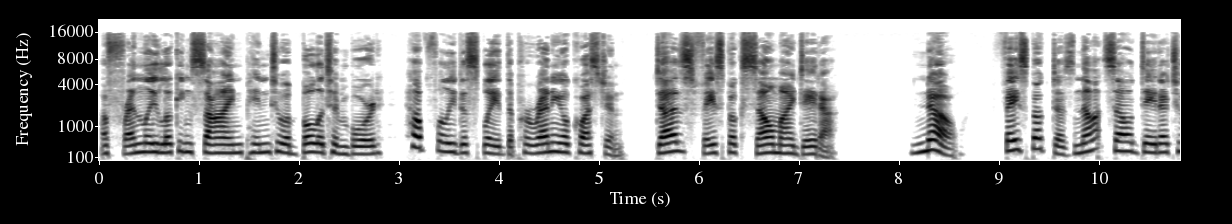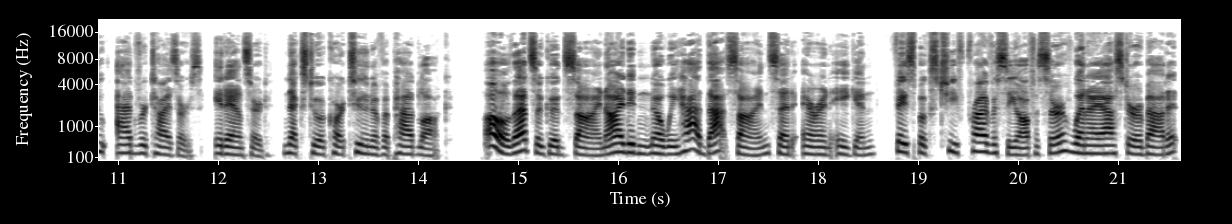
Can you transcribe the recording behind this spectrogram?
A friendly looking sign pinned to a bulletin board helpfully displayed the perennial question Does Facebook sell my data? No, Facebook does not sell data to advertisers, it answered, next to a cartoon of a padlock. Oh, that's a good sign. I didn't know we had that sign, said Erin Egan, Facebook's chief privacy officer, when I asked her about it.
